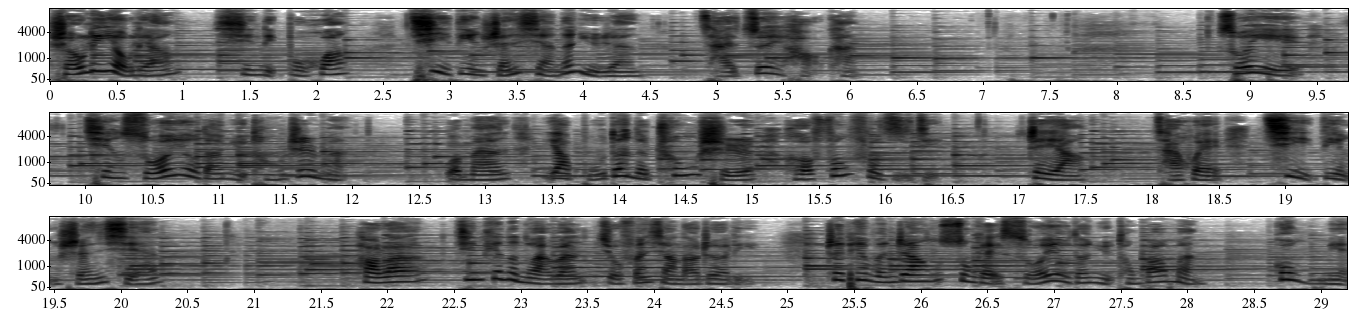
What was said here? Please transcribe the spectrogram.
手里有粮，心里不慌，气定神闲的女人才最好看。所以，请所有的女同志们，我们要不断的充实和丰富自己，这样才会气定神闲。好了，今天的暖文就分享到这里。这篇文章送给所有的女同胞们，共勉。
